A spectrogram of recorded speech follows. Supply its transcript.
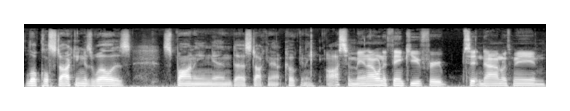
local stocking as well as spawning and uh, stocking out kokanee. Awesome, man. I want to thank you for sitting down with me and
